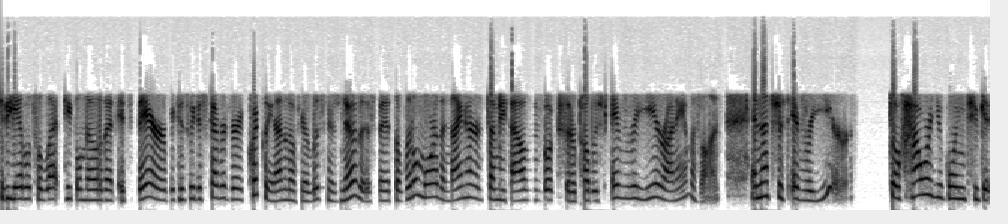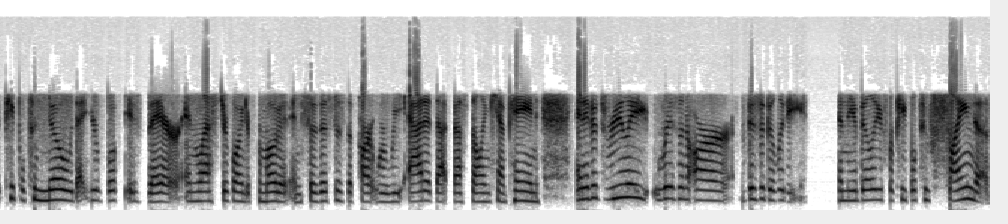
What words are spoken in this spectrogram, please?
to be able to let people know that it's there because we discovered very quickly, and I don't know if your listeners know this, but it's a little more than 970,000 books that are published every year on Amazon. And that's just every year. So how are you going to get people to know that your book is there unless you're going to promote it? And so this is the part where we added that best-selling campaign and it has really risen our visibility and the ability for people to find us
